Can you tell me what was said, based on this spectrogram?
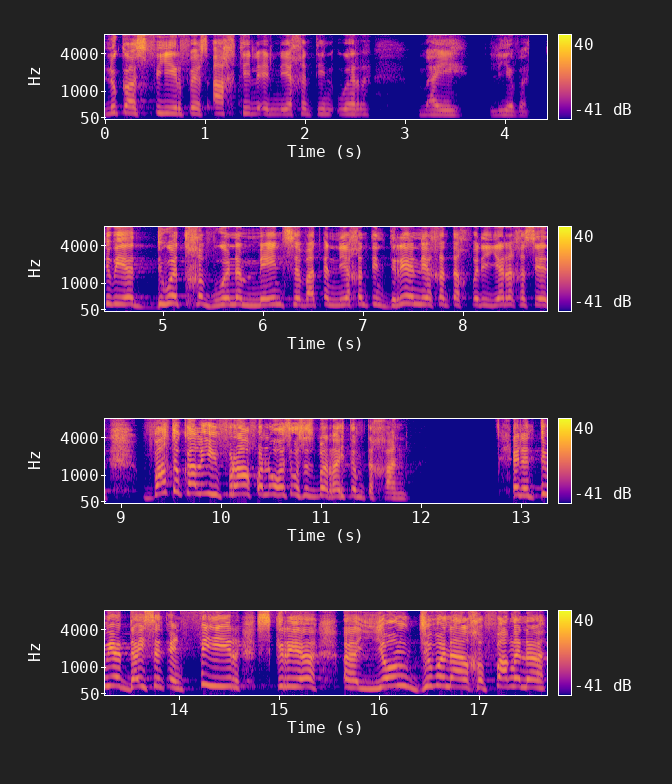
Lukas 4 vers 18 en 19 oor my lewe. Twee doodgewone mense wat in 1993 vir die Here gesê het, wat ook al u vra van ons, ons is bereid om te gaan. En in 2004 skree 'n jong juvenile gevangene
